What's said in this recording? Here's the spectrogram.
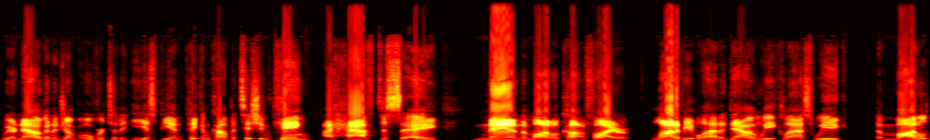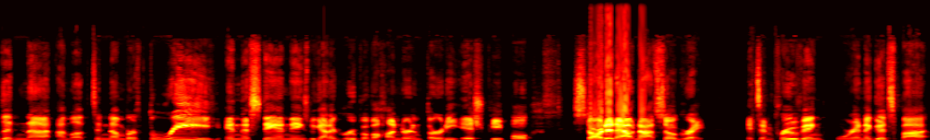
We are now going to jump over to the ESPN Pick'em competition. King, I have to say, man, the model caught fire. A lot of people had a down week last week. The model did not. I'm up to number three in the standings. We got a group of 130 ish people. Started out not so great. It's improving. We're in a good spot.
